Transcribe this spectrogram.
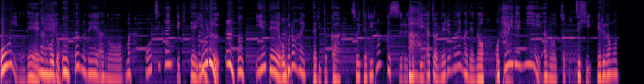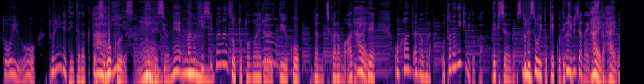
多いので、なるほど。うん。なので、あの、まあ、お家帰ってきて、夜、うん、家でお風呂入ったりとか、そういったリラックスするとき、ああとは寝る前までのお手入れに、あの、ちょっとぜひ、ベルガモットオイルを取り入れていただくと、すごく。いいんですよね。うんあの、皮脂バランスを整えるっていう、こう、あの、力もあるので、お肌、あの、ほら、大人ニキビとかできちゃうような、ストレス多いと結構できるじゃないですか。うんはいはい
